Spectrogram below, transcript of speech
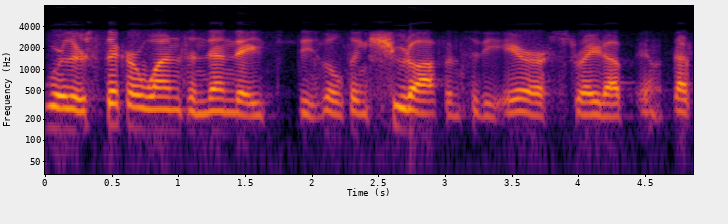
where there's thicker ones, and then they these little things shoot off into the air straight up, and that's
